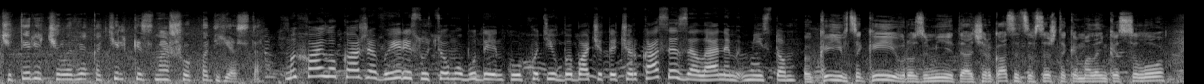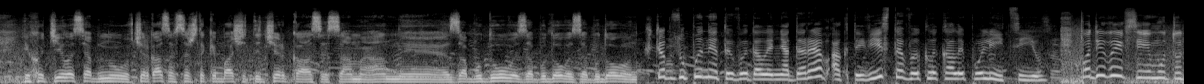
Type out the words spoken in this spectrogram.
чотири чоловіка тільки з нашого під'їзду. Михайло каже, виріс у цьому будинку. Хотів би бачити Черкаси зеленим містом. Київ це Київ, розумієте, а Черкаси це все ж таки маленьке село. І хотілося б ну, в Черкасах все ж таки бачити Черкаси саме, а не забудови, забудови, забудови. Щоб зупинити видалення дерев, активісти викликали поліцію. Подивився, йому тут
